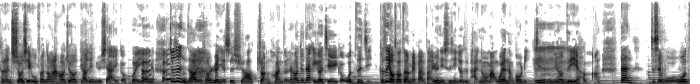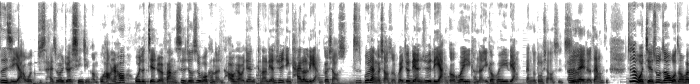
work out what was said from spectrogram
可能休息五分钟，然后就跳进去下一个会议里面，就是你知道有时候人也是需要转换的，然后就这样一个接一个。我自己可是有时候真的没办法，因为你事情就是排那么满，我也能够理解，嗯嗯因为我自己也很忙，但。就是我我自己呀、我就是还是会觉得心情很不好。然后我的解决方式就是我可能 OK，我今天可能连续已经开了两个小时，就是不是两个小时会，就连续两个会议，可能一个会议两两个多小时之类的这样子。就是我结束之后，我真的会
